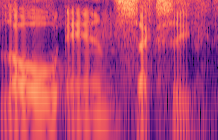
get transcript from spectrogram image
slow and sexy.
